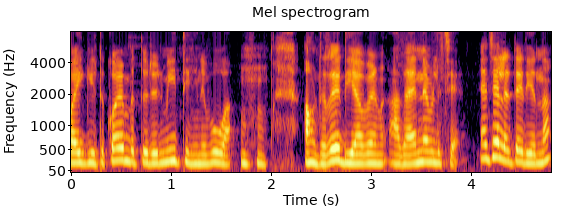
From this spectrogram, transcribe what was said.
വൈകിട്ട് കോയമ്പത്തൂർ ഒരു മീറ്റിങ്ങിന് പോവാം. അവിടെ റെഡി ആവുകയാണ് അതാ എന്നെ വിളിച്ചേ. ഞാൻ ചെല്ലട്ടെ എടി എന്നാ?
